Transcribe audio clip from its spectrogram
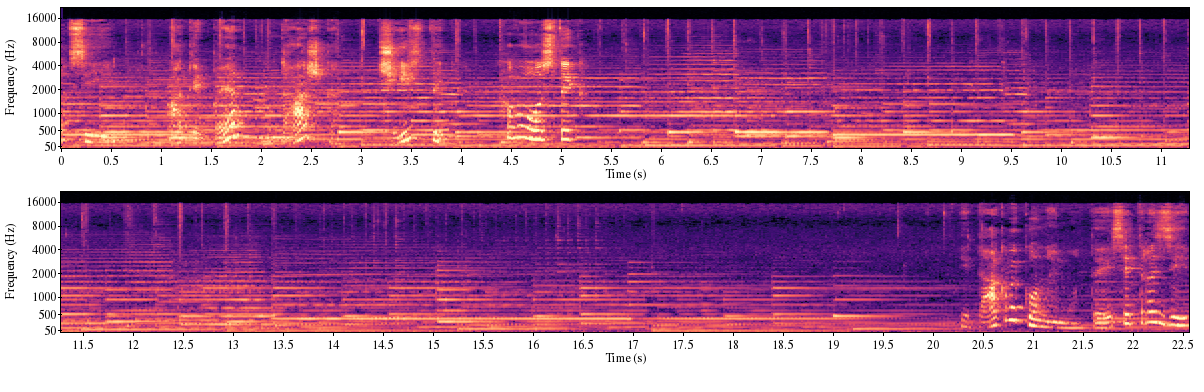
Молодці. А тепер пташка чистить хвостик. І так виконуємо 10 разів.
